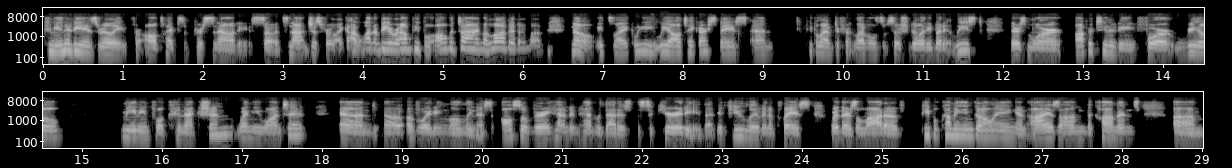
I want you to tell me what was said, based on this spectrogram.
community is really for all types of personalities. So it's not just for like, I want to be around people all the time. I love it. I love it. No, it's like we we all take our space and people have different levels of sociability, but at least there's more opportunity for real meaningful connection when you want it and uh, avoiding loneliness. Also, very hand in hand with that is the security that if you live in a place where there's a lot of people coming and going and eyes on the commons, um,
